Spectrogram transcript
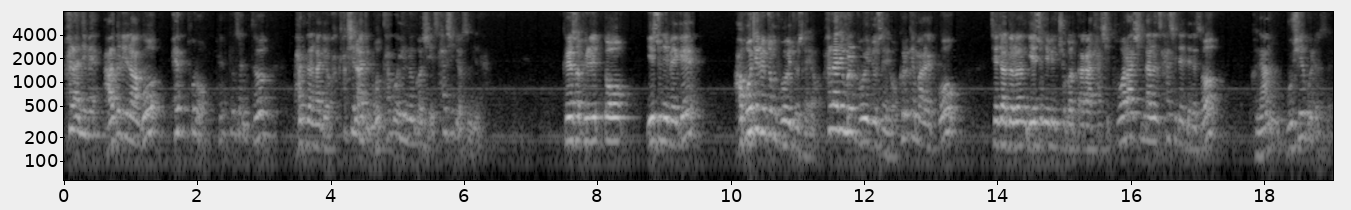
하나님의 아들이라고 100% 100% 완전하게 확신하지 못하고 있는 것이 사실이었습니다. 그래서 빌립도 예수님에게 아버지를 좀 보여주세요. 하나님을 보여주세요. 그렇게 말했고 제자들은 예수님이 죽었다가 다시 부활하신다는 사실에 대해서 그냥 무시해버렸어요.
